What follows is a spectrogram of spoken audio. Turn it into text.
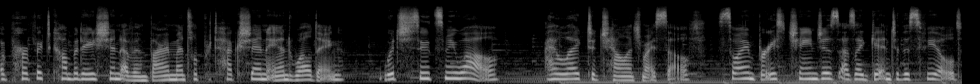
a perfect combination of environmental protection and welding, which suits me well. I like to challenge myself, so I embrace changes as I get into this field.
